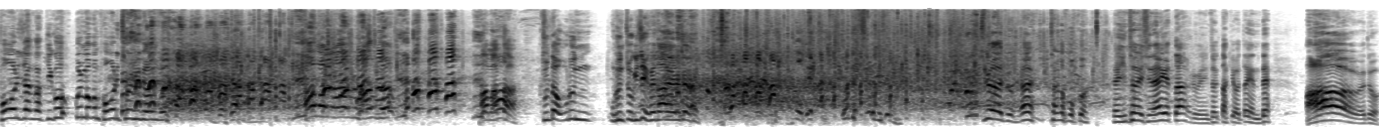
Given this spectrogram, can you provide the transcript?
벙어리 장갑 끼고 꿀 먹은 벙어리처럼 이렇게 가는 거야 아 맞아. 아, 그럼 가는 거야? 아 맞다. 둘 다 오른 오른쪽이지? 그래서 다 이렇게. 집에 가지고 아, 벗고. 야, 인터넷이나 해야겠다. 그러면 인터넷 딱 끼웠다 했는데 아 그래도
